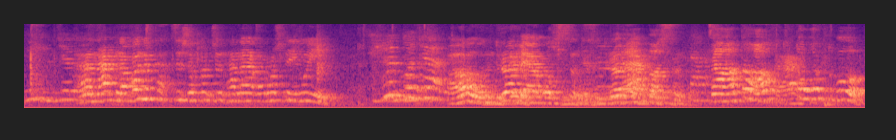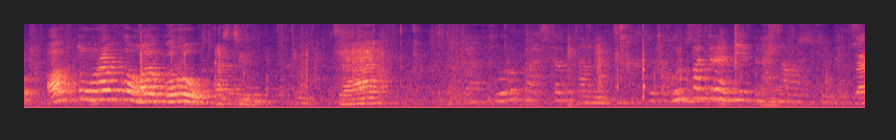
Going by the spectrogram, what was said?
А наад ногооны татсан шулуун чинь танаа гурвын юу юм? Аа өндрөө байгуулсан. Өндрөө байгуулсан. За одоо огт дуурдгүй, огт дуураагүй 2 3 гарч ирнэ. За. Гурван пастор замын. Гурван пастор амьд насаа. За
